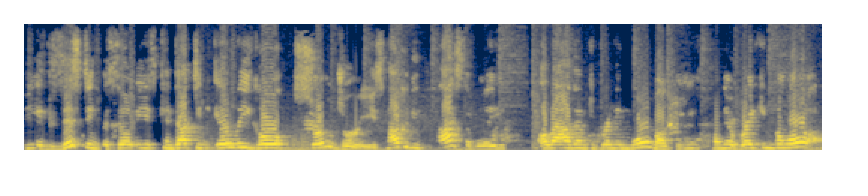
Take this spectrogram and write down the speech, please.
The existing facility is conducting illegal surgeries. How could you possibly allow them to bring in more monkeys when they're breaking the law.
